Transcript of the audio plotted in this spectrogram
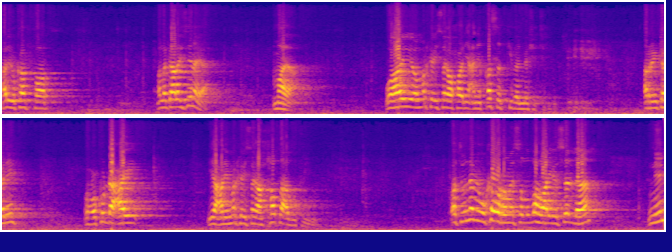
Hal yukafar ma la gaalaysiinaya maya. Waayo marka isaga waxaa yani qasadkii baan meesha jirin arrinkani wuxuu ku dhacay yani marka isaga khata buu ku yimi waatuu nabigu ka warramay sala allahu alayh wasalam nin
